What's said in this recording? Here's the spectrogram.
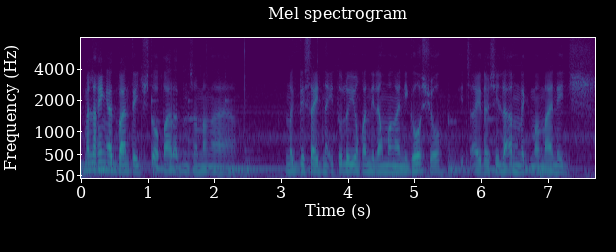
malaking advantage to para dun sa mga nag-decide na ituloy yung kanilang mga negosyo. It's either sila ang nagmamanage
